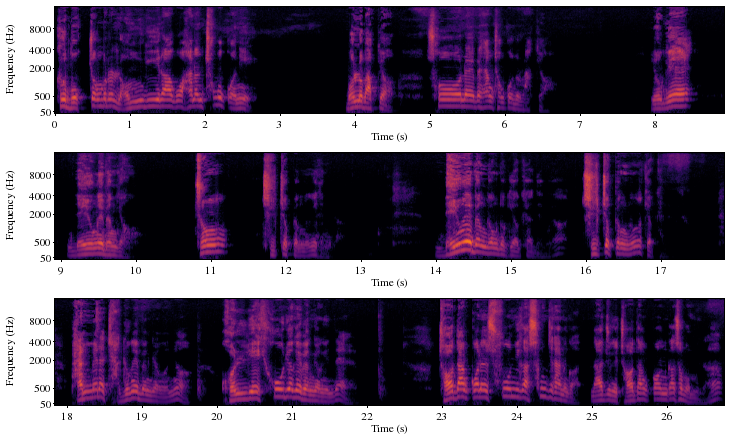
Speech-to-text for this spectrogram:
그 목적물을 넘기라고 하는 청구권이 뭘로 바뀌어? 손해배상 청구권으로 바뀌어. 요게 내용의 변경 중 질적 변경이 됩니다. 내용의 변경도 기억해야 되고요. 질적 변경도 기억해야 됩니다. 반면에 작용의 변경은요. 권리의 효력의 변경인데 저당권의 순위가 승진하는 것. 나중에 저당권 가서 봅니다.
